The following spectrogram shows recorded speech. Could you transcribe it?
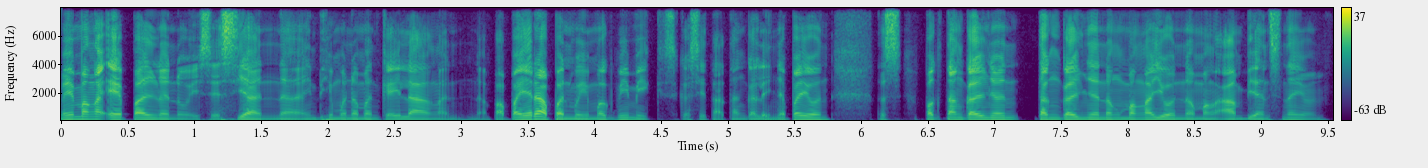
may mga epal na noises yan na hindi mo naman kailangan. Na papahirapan mo yung magmimix kasi tatanggalin niya pa yon Tapos pag tanggal niya, tanggal niya ng mga yon ng mga ambience na yon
